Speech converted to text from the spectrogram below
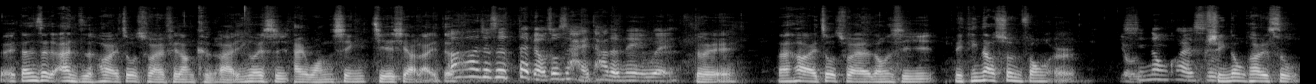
对。但是这个案子后来做出来非常可爱，因为是海王星接下来的啊，就是代表作是海獭的那一位。对。但后后来做出来的东西，你听到顺风耳，行动快速，行动快速，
